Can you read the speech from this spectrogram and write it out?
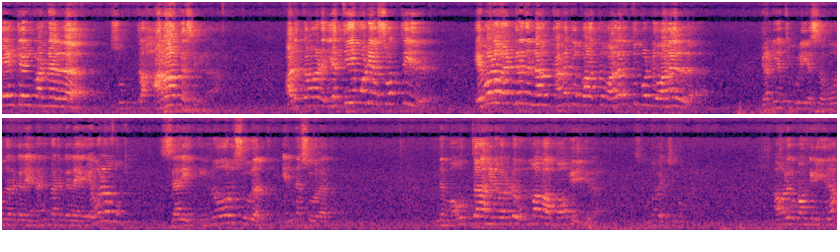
மெயின்டைன் பண்ணல. சுத்த ஹராத்த செய்யறான் அடுத்தவங்க எத்தீமுடைய சொத்து இது? எவ்வளவு என்றது நான் கணக்கு பார்த்து வளர்த்து கொண்டு வரல. கண்ணியத்துக்குரிய சகோதரர்களே நண்பர்களே எவ்வளவு சரி இன்னொரு சூரத். என்ன சூரத்? இந்த மௌத்தாகினவரோட உமா பாப்பாவும் இருக்கிறார். சும்மா வச்சுக்கோங்க. அவங்களுக்கு பங்கு இருக்குதா?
